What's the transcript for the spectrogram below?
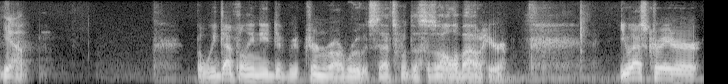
Yeah. But we definitely need to return to our roots. That's what this is all about here. U.S. creator,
